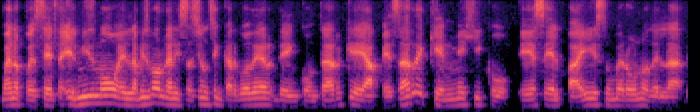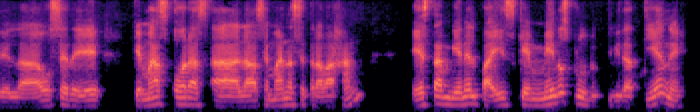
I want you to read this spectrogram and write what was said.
Bueno, pues el mismo, la misma organización se encargó de, de, encontrar que a pesar de que en México es el país número uno de la, de la OCDE que más horas a la semana se trabajan, es también el país que menos productividad tiene,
